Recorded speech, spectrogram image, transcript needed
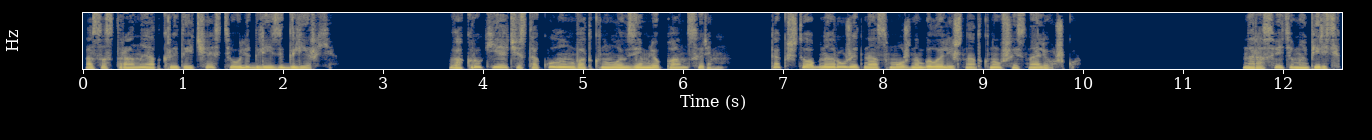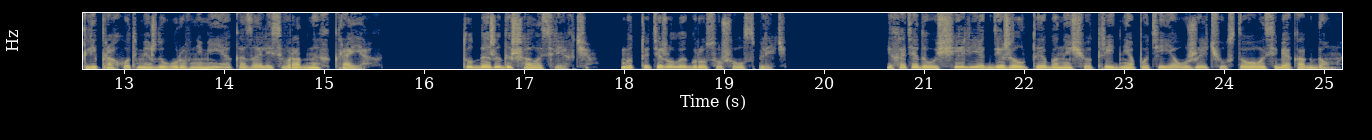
а со стороны открытой части улеглись глирхи. Вокруг я чистоколом воткнула в землю панцирем, так что обнаружить нас можно было лишь наткнувшись на лёжку. На рассвете мы пересекли проход между уровнями и оказались в родных краях. Тут даже дышалось легче, будто тяжелый груз ушел с плеч. И хотя до ущелья, где жил Тебан еще три дня пути, я уже чувствовала себя как дома.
